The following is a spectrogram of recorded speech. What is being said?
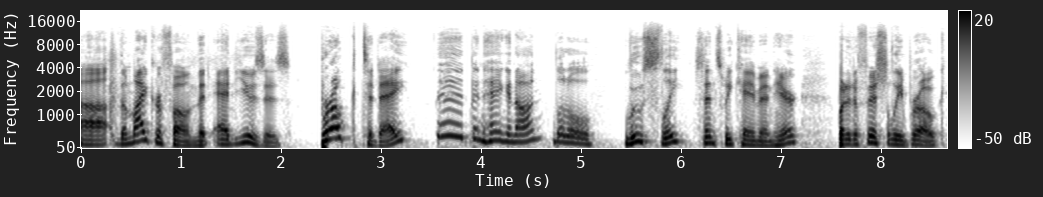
Uh, the microphone that Ed uses broke today. It had been hanging on a little loosely since we came in here, but it officially broke.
